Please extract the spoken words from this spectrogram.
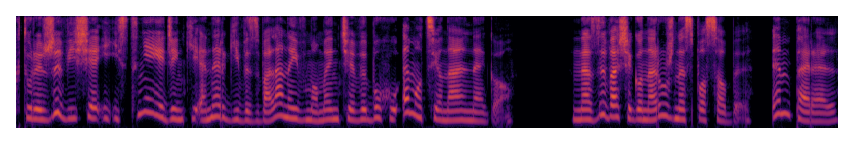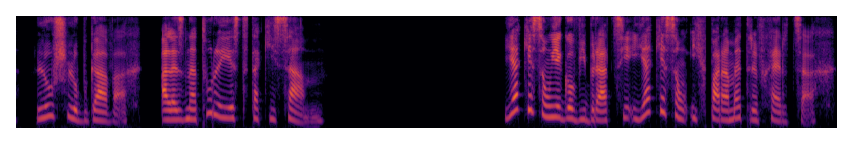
który żywi się i istnieje dzięki energii wyzwalanej w momencie wybuchu emocjonalnego. Nazywa się go na różne sposoby imperel, lusz lub gawach, ale z natury jest taki sam. Jakie są jego wibracje i jakie są ich parametry w hercach?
